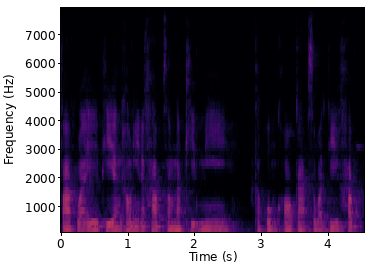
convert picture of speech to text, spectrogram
ฝากไว้เพียงเท่านี้นะครับสำหรับคลิปนี้กับผมขอกราบสวัสดีครับ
